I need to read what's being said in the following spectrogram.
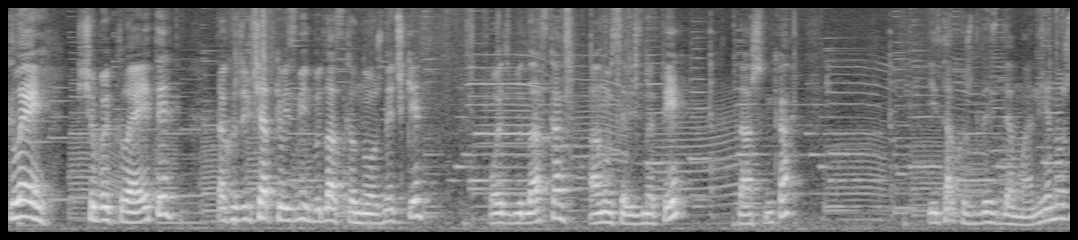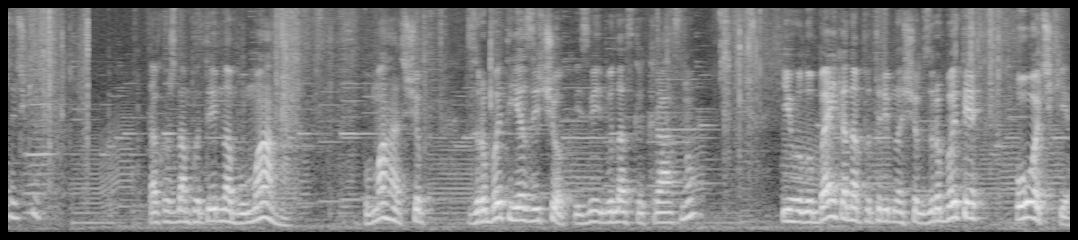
клей, щоб клеїти. Також, дівчатка, візьміть, будь ласка, ножнички. Ось, будь ласка, Ануся, візьми ти, Дашенька. І також десь для мене є ножнички. Також нам потрібна бумага. Бумага, щоб зробити язичок. Візьміть, будь ласка, красну. І голубенька нам потрібна, щоб зробити очки.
